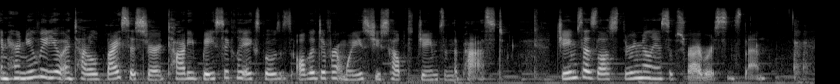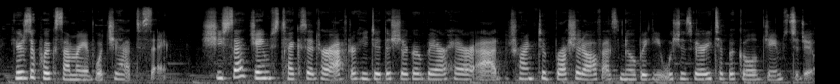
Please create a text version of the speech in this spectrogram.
In her new video entitled Bye Sister, Tati basically exposes all the different ways she's helped James in the past. James has lost 3 million subscribers since then. Here's a quick summary of what she had to say. She said James texted her after he did the Sugar Bear hair ad, trying to brush it off as no biggie, which is very typical of James to do.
